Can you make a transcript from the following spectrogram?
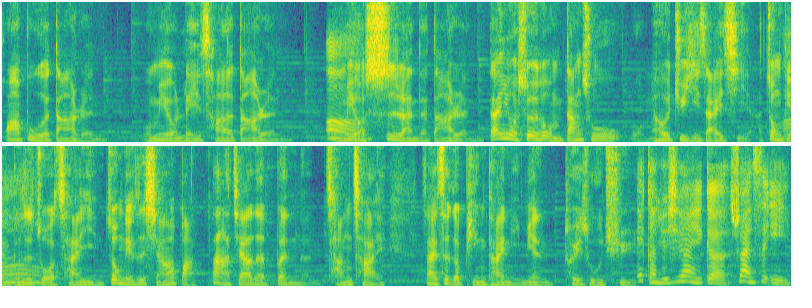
花布的达人，我们有擂茶的达人。我们有释然的达人，但因为所以说我们当初我们会聚集在一起啊，重点不是做餐饮，重点是想要把大家的本能长才在这个平台里面推出去。哎，感觉像一个虽然是以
